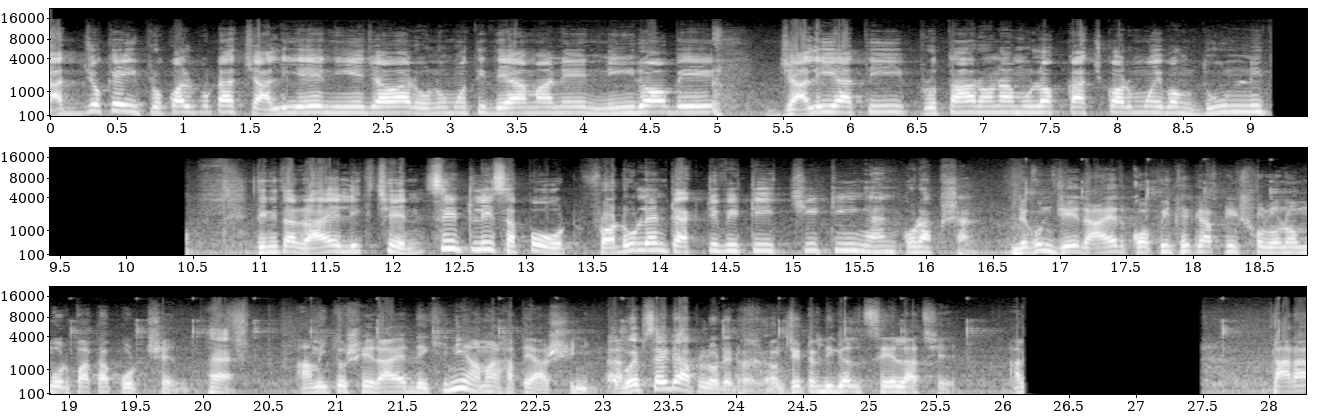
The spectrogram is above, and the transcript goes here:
রাজ্যকে এই প্রকল্পটা চালিয়ে নিয়ে যাওয়ার অনুমতি দেয়া মানে নীরবে জালিয়াতি প্রতারণামূলক কাজকর্ম এবং দুর্নীতি। তিনি তার রায়ে লিখছেন সিটলি support fraudulent activity cheating and corruption দেখুন যে রায়ের কপি থেকে আপনি ষোলো নম্বর পাতা পড়ছেন হ্যাঁ। আমি তো সে রায় দেখিনি আমার হাতে আসেনি। ওয়েবসাইটে আপলোডেড হয়ে যেটা লিগাল সেল আছে তারা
